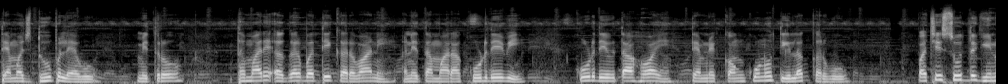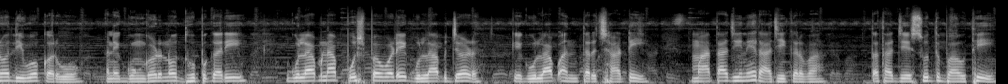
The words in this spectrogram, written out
તેમજ ધૂપ લેવું. મિત્રો, તમારે અગરબત્તી કરવાની અને તમારા કુળદેવી, કુળદેવતા હોય, તેમને કંકુનું તિલક કરવું. પછી શુદ્ધ ઘીનો દીવો કરવો અને ગુંગળનો ધૂપ કરી ગુલાબના પુષ્પ વડે ગુલાબ જળ કે ગુલાબ અંતર છાંટી માતાજીને રાજી કરવા તથા જે શુદ્ધ ભાવથી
